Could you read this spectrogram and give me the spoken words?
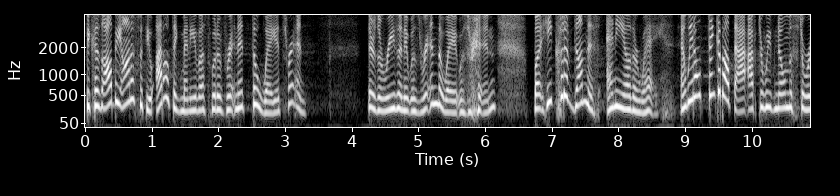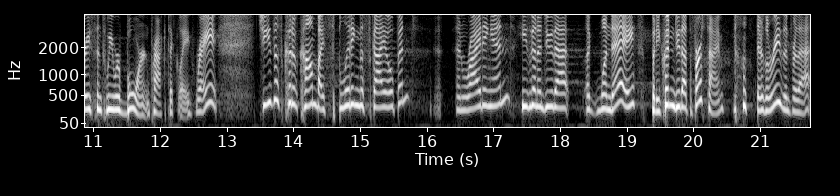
Because I'll be honest with you, I don't think many of us would have written it the way it's written. There's a reason it was written the way it was written, but he could have done this any other way. And we don't think about that after we've known the story since we were born, practically, right? Jesus could have come by splitting the sky open and riding in. He's going to do that like one day, but he couldn't do that the first time. There's a reason for that.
